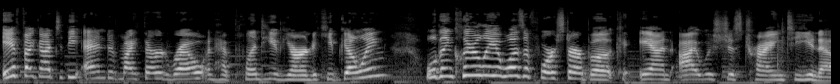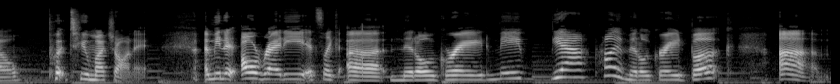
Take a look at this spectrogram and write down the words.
If I got to the end of my third row and had plenty of yarn to keep going, well then clearly it was a four star book and I was just trying to, you know, put too much on it. I mean, it already, it's like a middle grade, maybe, yeah, probably a middle grade book. Um,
